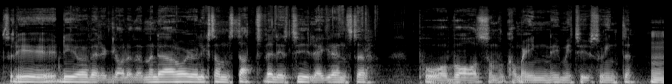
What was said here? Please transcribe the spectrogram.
Så det, det är jag väldigt glad över. Men där har jag liksom satt väldigt tydliga gränser på vad som får komma in i mitt hus och inte. Mm.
